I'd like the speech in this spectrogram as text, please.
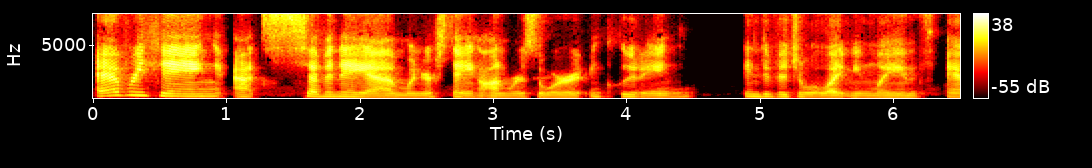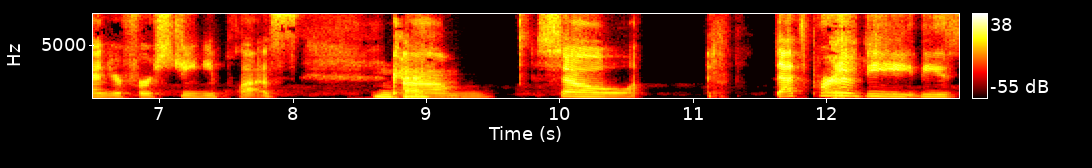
everything at seven a.m. when you're staying on resort, including individual lightning lanes and your first genie plus. Okay. Um, so that's part of the these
